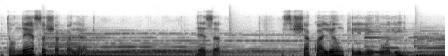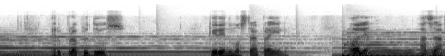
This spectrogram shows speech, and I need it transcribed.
Então nessa chacoalhada, nessa esse chacoalhão que ele levou ali, era o próprio Deus querendo mostrar para ele: Olha, Azaf,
